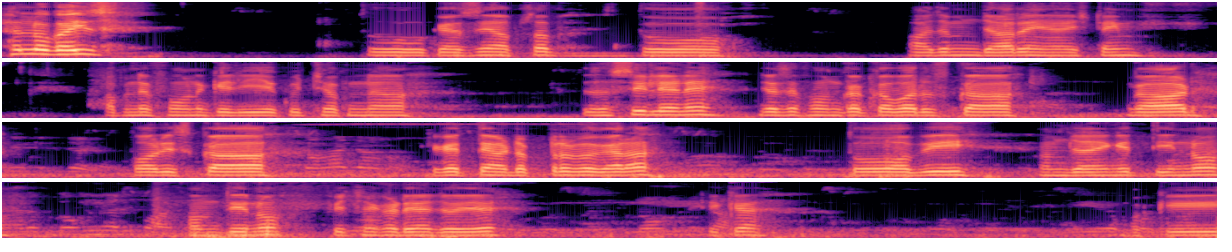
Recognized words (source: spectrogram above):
हेलो गाइस तो कैसे हैं आप सब? तो आज हम जा रहे हैं इस टाइम अपने फ़ोन के लिए कुछ अपना रस्सी लेने, जैसे फ़ोन का कवर उसका गार्ड और इसका, क्या कहते हैं अडप्टर वगैरह। तो अभी हम जाएँगे तीनों, हम तीनों पीछे खड़े हैं जो ये, ठीक है? बाकी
